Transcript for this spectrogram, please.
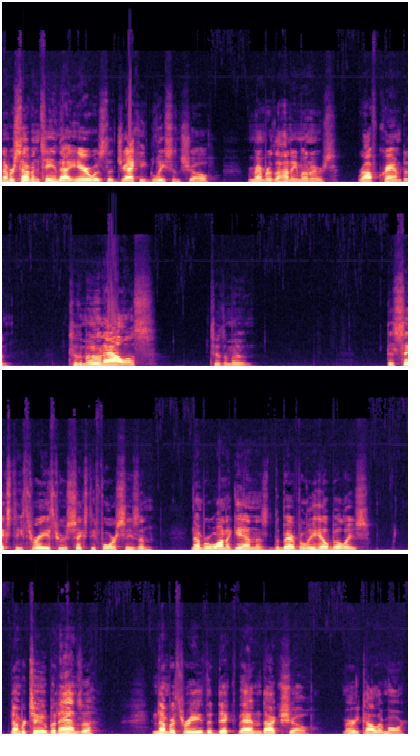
Number 17 that year was the Jackie Gleason Show. Remember the Honeymooners? Ralph Kramden? To the moon, Alice. To the moon. The 63 through 64 season Number one again is the Beverly Hillbillies. Number two, Bonanza. Number three, The Dick Van Dyke Show, Mary Tyler Moore.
